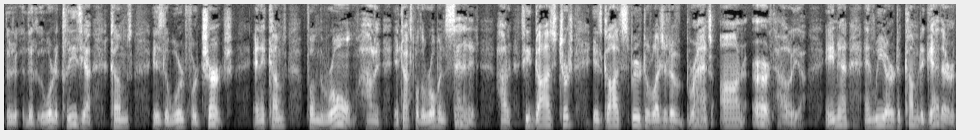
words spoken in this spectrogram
The, the, the word ecclesia comes is the word for church and it comes from the Rome. How to, it talks about the Roman Senate. How to, see God's church is God's spiritual legislative branch on earth. Hallelujah, Amen. And we are to come together.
